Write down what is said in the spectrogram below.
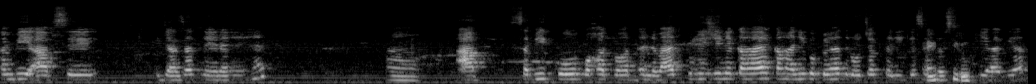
हम भी आपसे इजाज़त ले रहे हैं। आप सभी को बहुत बहुत धन्यवाद। पुलिस जी ने कहा है कहानी को बेहद रोचक तरीके से प्रस्तुत किया गया।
